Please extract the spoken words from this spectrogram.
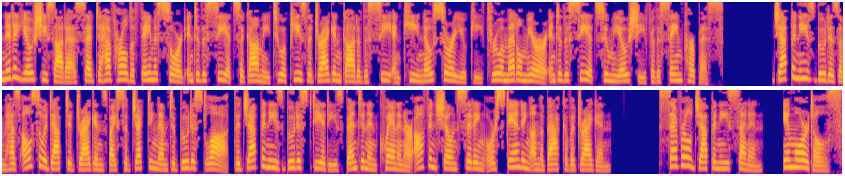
Nitta Yoshisada is said to have hurled a famous sword into the sea at Sagami to appease the dragon god of the sea and Ki no Tsurayuki threw a metal mirror into the sea at Sumiyoshi for the same purpose. Japanese Buddhism has also adapted dragons by subjecting them to Buddhist law. The Japanese Buddhist deities Benten and Kwannon are often shown sitting or standing on the back of a dragon. Several Japanese sennin immortals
